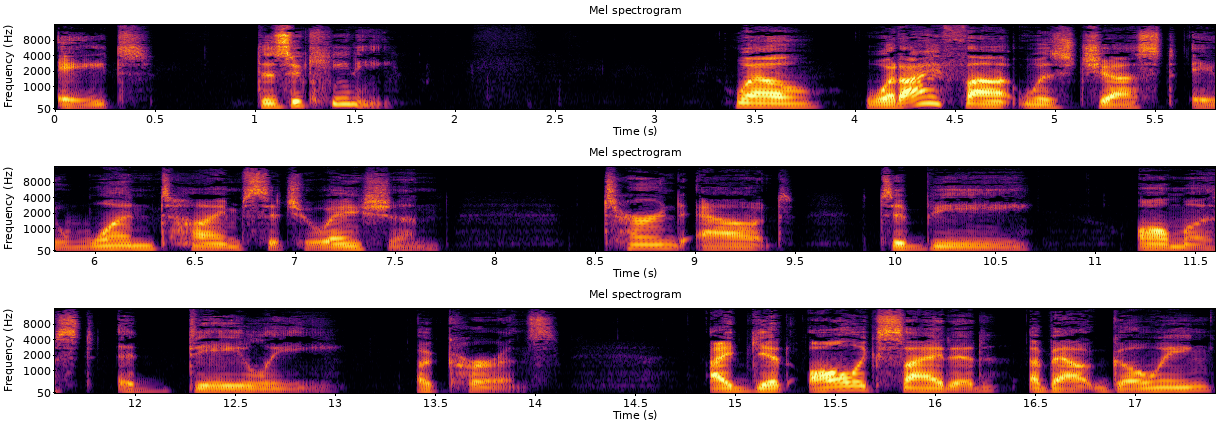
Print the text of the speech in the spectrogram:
ate the zucchini. Well, what I thought was just a one time situation turned out to be almost a daily occurrence. I'd get all excited about going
